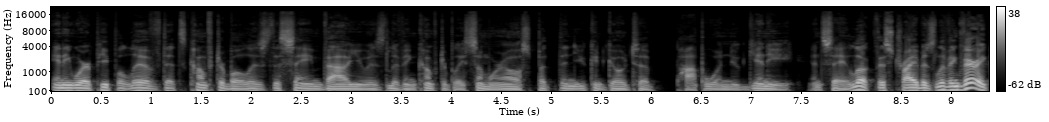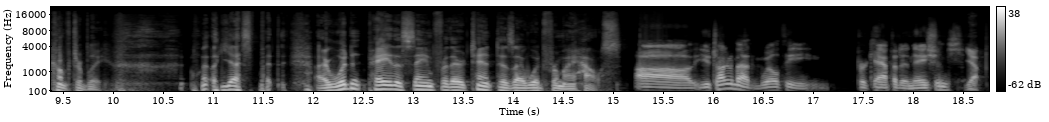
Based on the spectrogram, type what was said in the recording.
anywhere people live that's comfortable is the same value as living comfortably somewhere else. But then you could go to Papua New Guinea and say, look, this tribe is living very comfortably. well, yes, but I wouldn't pay the same for their tent as I would for my house. Uh, you're talking about wealthy per capita nations? Yep.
